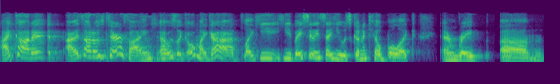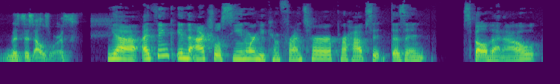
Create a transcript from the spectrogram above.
I caught it. I thought it was terrifying. I was like, "Oh my god!" Like he he basically said he was going to kill Bullock and rape um, Mrs. Ellsworth. Yeah, I think in the actual scene where he confronts her, perhaps it doesn't spell that out.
